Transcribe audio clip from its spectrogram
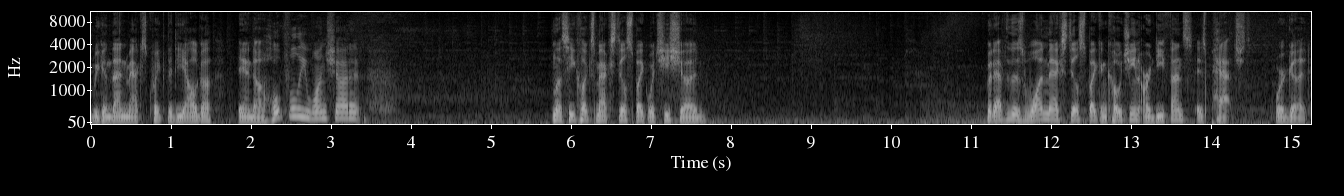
we can then max Quake the Dialga and uh, hopefully one-shot it. Unless he clicks max steel spike, which he should. But after this one max steel spike and coaching, our defense is patched. We're good.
